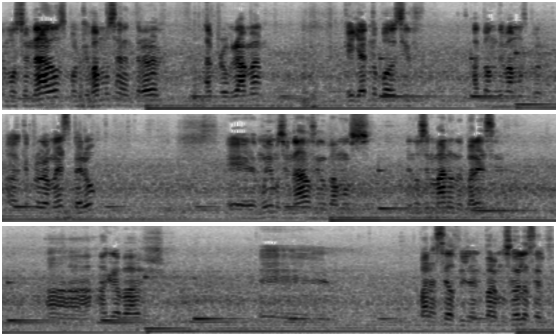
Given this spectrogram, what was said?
emocionados porque vamos a entrar al, programa que ya no puedo decir a dónde vamos, a qué programa es, pero eh, muy emocionados y nos vamos en dos semanas, me parece, a, grabar eh, para Selfie, para Museo de la Selfie.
